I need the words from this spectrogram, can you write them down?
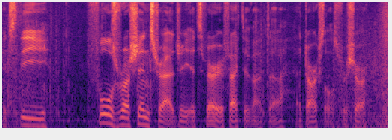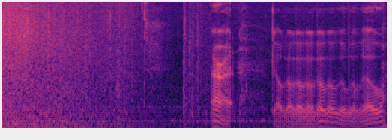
It's the Fool's Rush In strategy. It's very effective at, uh, at Dark Souls, for sure. Alright. Go, go, go, go, go, go, go, go, go.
